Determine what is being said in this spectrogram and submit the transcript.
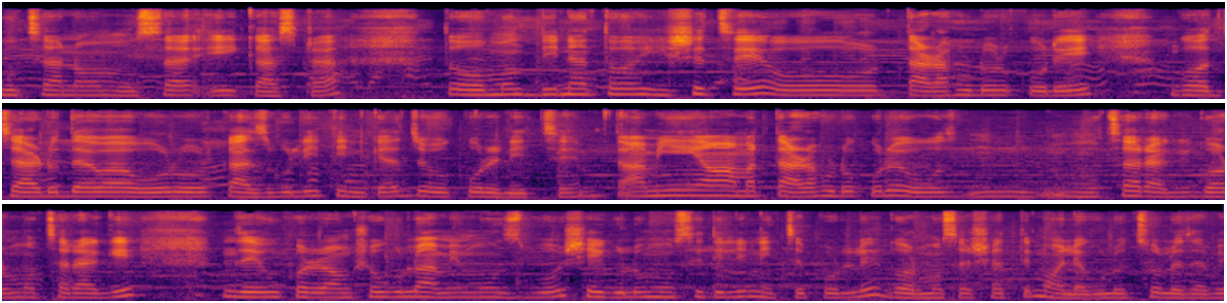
গুছানো, মুছা এই কাজটা। তো মদিনা তো এসেছে, ও তাড়াহুড়োর করে ঘর ঝাড়ু দেওয়া, ওর ওর কাজগুলি তিন কাজ ও করে নিচ্ছে। তো আমি আমার তাড়াহুড়ো করে ও মোছার আগে, ঘর মোছার আগে যে উপরের অংশগুলো আমি মুছবো, সেগুলো মুছে দিলে নিচে পড়লে ঘর মোছার সাথে ময়লাগুলো চলে যাবে।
